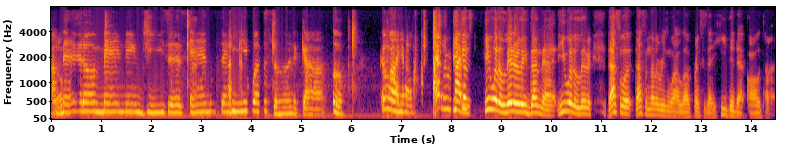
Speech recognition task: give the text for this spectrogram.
I know? met a man named Jesus and said he was the son of God. Uh, come on, y'all. Everybody. He would have literally done that. He would have literally. That's what. That's another reason why I love Prince is that he did that all the time.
